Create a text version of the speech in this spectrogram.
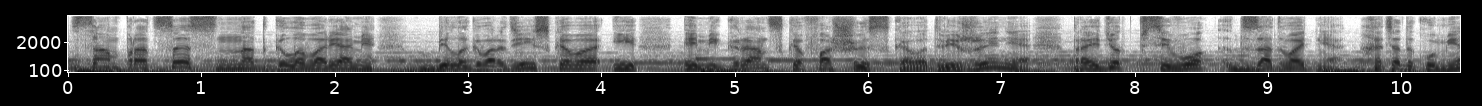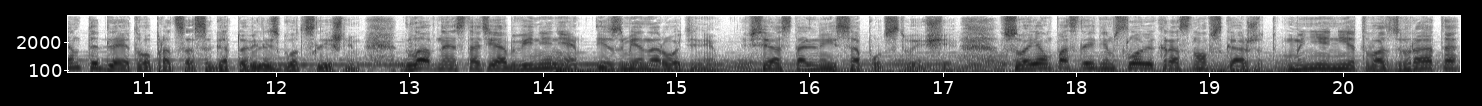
Сам процесс над главарями белогвардейского и эмигрантско-фашистского движения пройдет всего за два дня, хотя документы для этого процесса готовились год с лишним. Главная статья обвинения – измена Родине, все остальные сопутствуют сопутствующие. В своем последнем слове Краснов скажет «Мне нет возврата,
